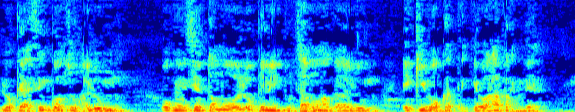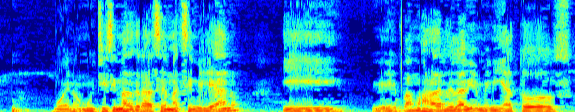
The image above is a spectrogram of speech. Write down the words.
lo que hacen con sus alumnos, o que en cierto modo lo que le impulsamos a cada alumno. Equivócate, que vas a aprender. Bueno, muchísimas gracias Maximiliano y eh, vamos a darle la bienvenida a todos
